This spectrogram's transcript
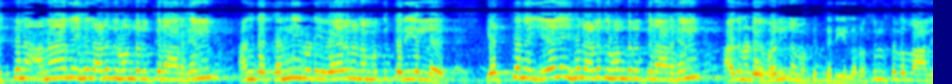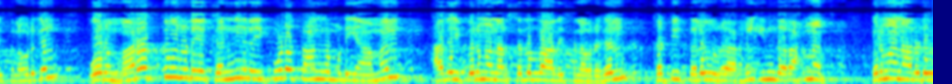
எத்தனை அனாதைகள் அழுது கொண்டிருக்கிறார்கள் அந்த கண்ணீருடைய வேதனை நமக்கு தெரியல. எத்தனை ஏழைகள் அழுது கொண்டிருக்கிறார்கள் அதனுடைய வழி நமக்கு தெரியல. ரசூல் சல்லா அலைஹி அவர்கள் ஒரு மரத்துவனுடைய கண்ணீரை கூட தாங்க முடியாமல் அதை பெருமனார் ஸல்லல்லாஹு அலைஹி அவர்கள் கட்டி தழுவுகிறார்கள். இந்த ரஹ்மத் பெருமானாருடைய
